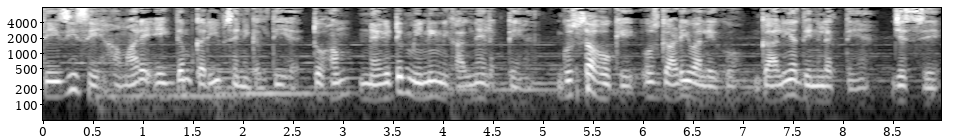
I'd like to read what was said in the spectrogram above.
तेज़ी से हमारे एकदम करीब से निकलती है तो हम नेगेटिव मीनिंग निकालने लगते हैं। गुस्सा होके उस गाड़ी वाले को गालियाँ देने लगते हैं, जिससे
